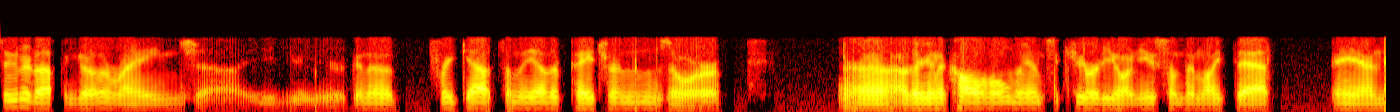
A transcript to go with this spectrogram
suited up and go to the range. Uh, you, you're to freak out some of the other patrons, or uh, they're going to call Homeland Security on you, something like that. And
